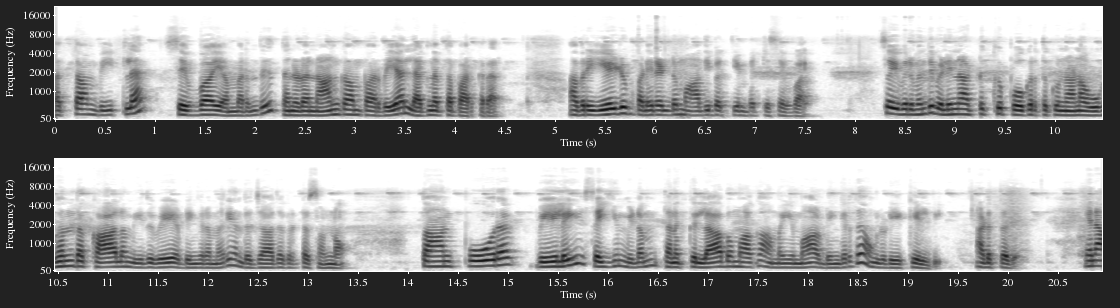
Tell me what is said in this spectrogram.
பத்தாம் வீட்டில் செவ்வாய் அமர்ந்து தன்னோட நான்காம் பார்வையாக லக்னத்தை பார்க்கிறார். அவர் ஏழும் பன்னிரெண்டும் ஆதிபத்தியம் பெற்ற செவ்வாய். ஸோ இவர் வந்து வெளிநாட்டுக்கு போகிறதுக்குண்டான உகந்த காலம் இதுவே அப்படிங்கிற மாதிரி அந்த ஜாதகர்கிட்ட சொன்னோம். தான் போகிற வேலை செய்யும் இடம் தனக்கு லாபமாக அமையுமா அப்படிங்கிறது அவங்களுடைய கேள்வி. அடுத்தது ஏன்னா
